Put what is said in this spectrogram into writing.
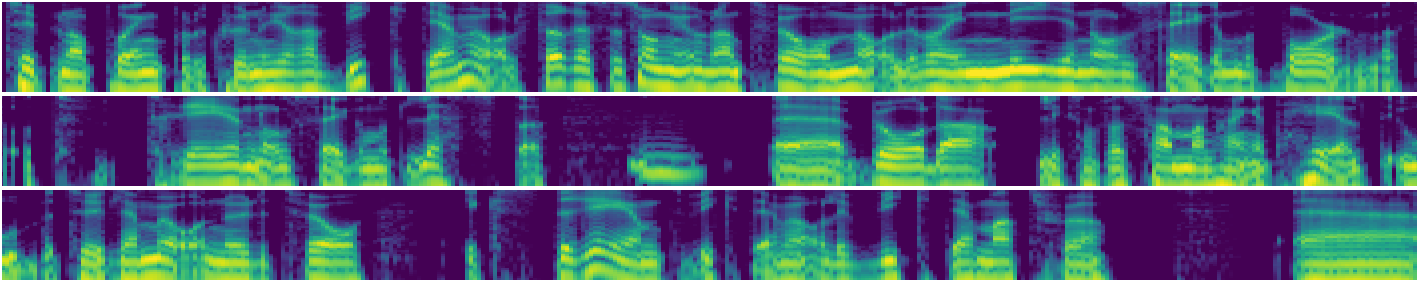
typen av poängproduktion och göra viktiga mål. Förra säsongen gjorde han två mål. Det var en 9-0-seger mot Bournemouth och t- 3-0-seger mot Leicester. Mm. Eh, båda liksom för sammanhanget helt obetydliga mål. Nu är det två extremt viktiga mål i viktiga matcher. Eh,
